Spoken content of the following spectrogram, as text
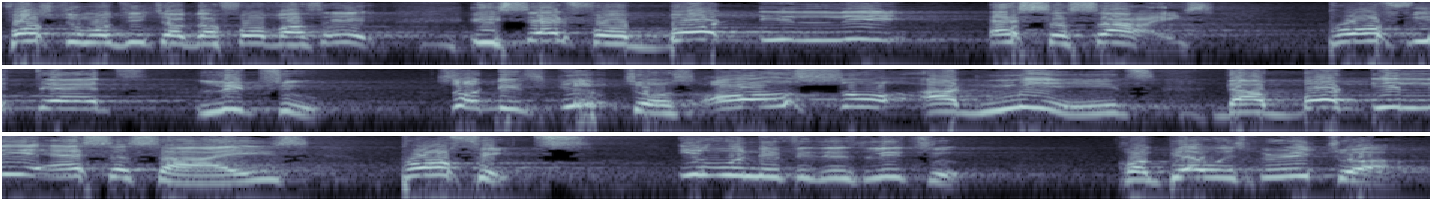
1 Timothy chapter 4, verse 8. He said, For bodily exercise profited little so the scriptures also admit that bodily exercise profits, even if it is little, compared with spiritual.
